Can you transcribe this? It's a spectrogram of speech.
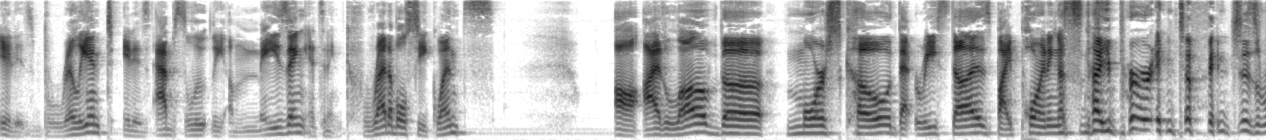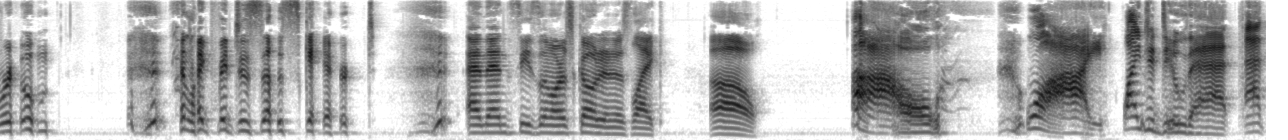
it is brilliant. It is absolutely amazing. It's an incredible sequence. Uh, I love the Morse code that Reese does by pointing a sniper into Finch's room. and like Finch is so scared. And then sees the Morse code and is like, oh. Ow! Why? Why'd you do that? That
